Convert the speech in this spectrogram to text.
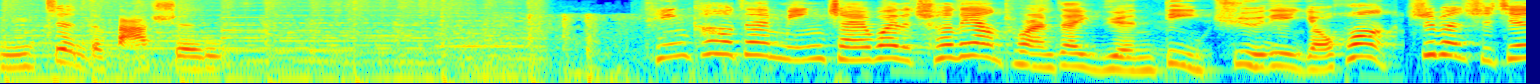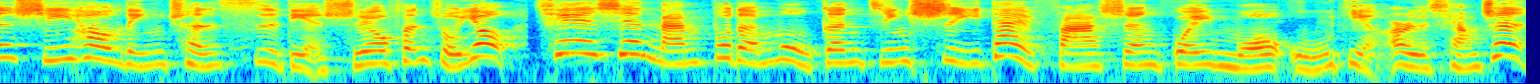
余震的发生。停靠在民宅外的车辆突然在原地剧烈摇晃。日本时间十一号凌晨四点十六分左右，千叶县南部的木根津市一带发生规模五点二的强震，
